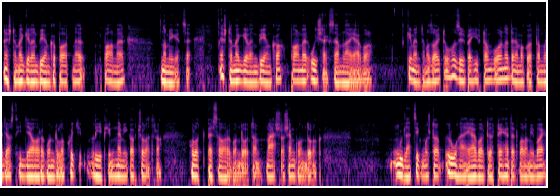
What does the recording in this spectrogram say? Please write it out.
Este megjelent Bianca partner, Palmer, na még egyszer. Este megjelent Bianca Palmer újságszámlájával. Kimentem az ajtóhoz, és behívtam volna, de nem akartam, hogy azt higgye, arra gondolok, hogy lépjünk nemi kapcsolatra. Holott persze arra gondoltam, másra sem gondolok. Úgy látszik, most a ruhájával történhetett valami baj.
